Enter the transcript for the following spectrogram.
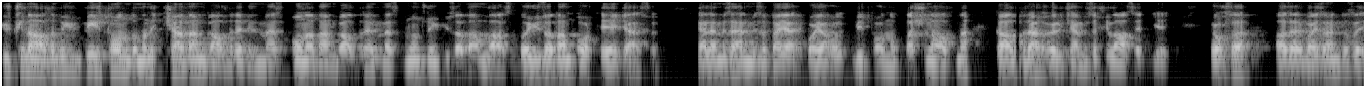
yükün aldı, bu bir tondur, bunu iki adam qaldıra bilməz, 10 adam qaldıra bilməz. Bunun üçün 100 adam lazımdır. O 100 adam ortaya gəlsin. Qələmizi əlimizi qoyaq bir tonluq daşın altına, qaldıraq ölkəmizi xilas edək. Yoxsa Azərbaycan qızı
